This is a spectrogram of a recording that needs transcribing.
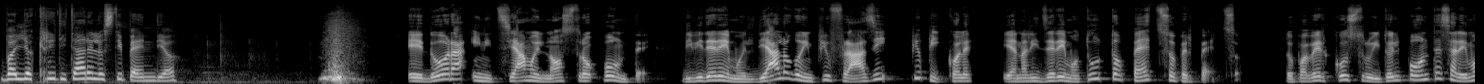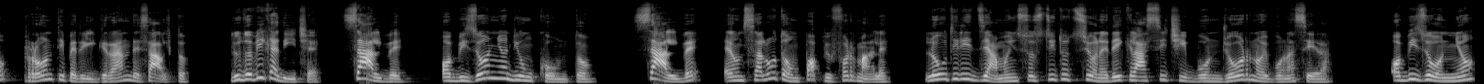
Voglio accreditare lo stipendio. Ed ora iniziamo il nostro ponte. Divideremo il dialogo in più frasi più piccole e analizzeremo tutto pezzo per pezzo. Dopo aver costruito il ponte saremo pronti per il grande salto. Ludovica dice Salve, ho bisogno di un conto. Salve è un saluto un po' più formale. Lo utilizziamo in sostituzione dei classici buongiorno e buonasera. Ho bisogno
